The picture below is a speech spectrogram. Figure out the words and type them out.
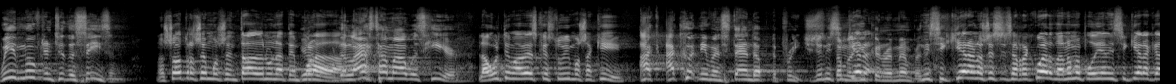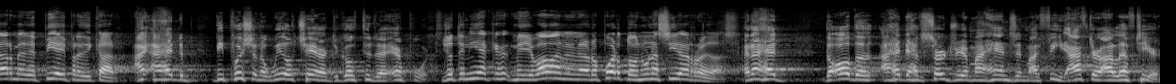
We've moved into the season. Nosotros hemos entrado en una You know, the temporada. last time I was here, La última vez que estuvimos aquí, I, I couldn't even stand up to preach. yo ni Some of you siquiera, can remember ni siquiera, no sé si se recuerda, no me podía ni siquiera quedarme de pie y predicar. I, I had to be pushing a wheelchair to go through the airport. Yo tenía que, me llevaban en el aeropuerto en una silla de ruedas. And I had the, all the, I had to have surgery of my hands and my feet after I left here.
